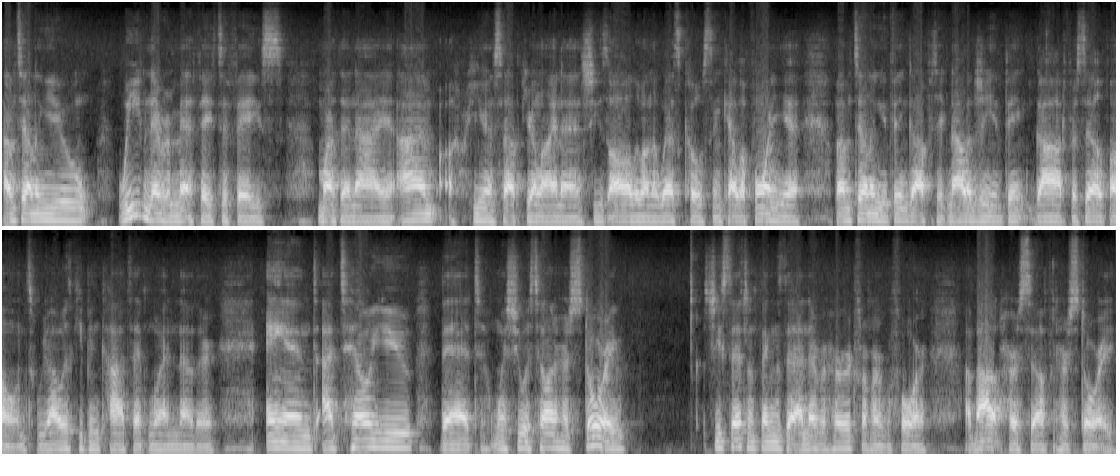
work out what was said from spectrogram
I'm telling you, we've never met face to face, Martha and I. I'm here in South Carolina and she's all on the West Coast in California. But I'm telling you, thank God for technology and thank God for cell phones. We always keep in contact with one another. And I tell you that when she was telling her story, she said some things that I never heard from her before about herself and her story.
